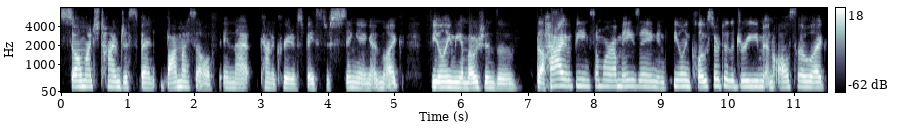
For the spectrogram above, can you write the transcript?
so much time just spent by myself in that kind of creative space, just singing and like feeling the emotions of the high of being somewhere amazing and feeling closer to the dream. And also, like,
